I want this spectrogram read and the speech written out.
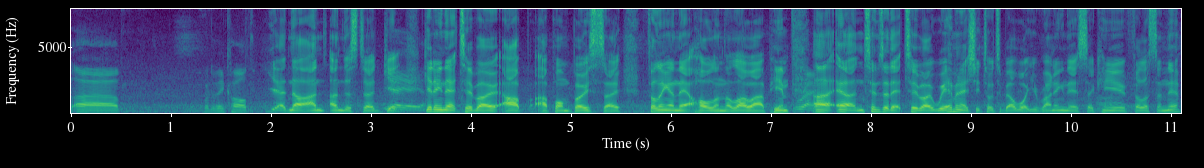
uh, what are they called? Yeah, no, un- understood. Get, yeah, yeah, yeah. Getting that turbo up up on boost, so filling in that hole in the low RPM. Right. Uh, in terms of that turbo, we haven't actually talked about what you're running there, so can you fill us in there?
